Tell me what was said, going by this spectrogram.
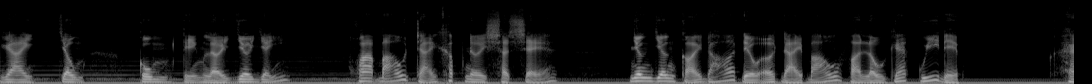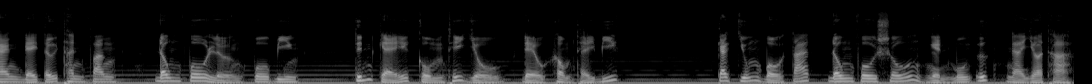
gai, chông cùng tiện lợi dơ giấy. Hoa báo trải khắp nơi sạch sẽ. Nhân dân cõi đó đều ở đại báo và lầu gác quý đẹp. Hàng đệ tử thanh văn, đông vô lượng vô biên, tính kể cùng thí dụ đều không thể biết. Các chúng Bồ Tát đông vô số nghìn muôn ức na do tha.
